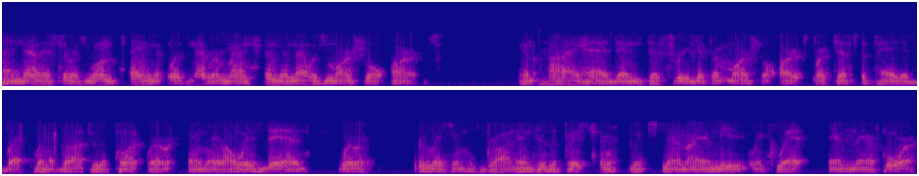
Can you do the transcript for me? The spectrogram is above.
I noticed there was one thing that was never mentioned, and that was martial arts. And mm-hmm. I had in the three different martial arts participated, but when it got to the point where, and it always did, where religion was brought into the picture, which then I immediately quit, and therefore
